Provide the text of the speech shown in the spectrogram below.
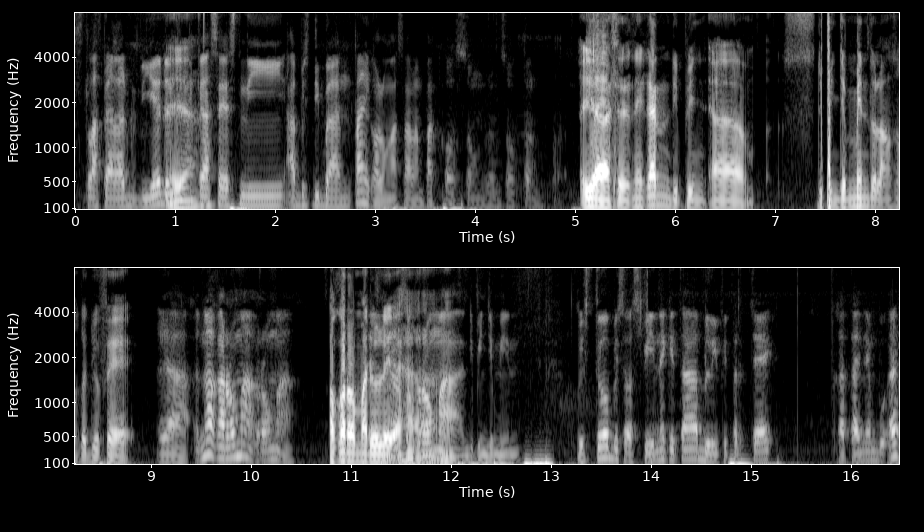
Setelah Piala Dunia dan Iya. ketika Sesni abis dibantai kalau nggak salah 4-0 lawan Soton. Iya, Chesney kan dipin eh, dipinjemin tuh langsung ke Juve. Ya, enggak ke Roma, ke Roma. Oh, ke Roma dulu ya. Langsung ke Roma dipinjemin. Habis itu habis Ospina kita beli Peter Cech. Katanya Bu eh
